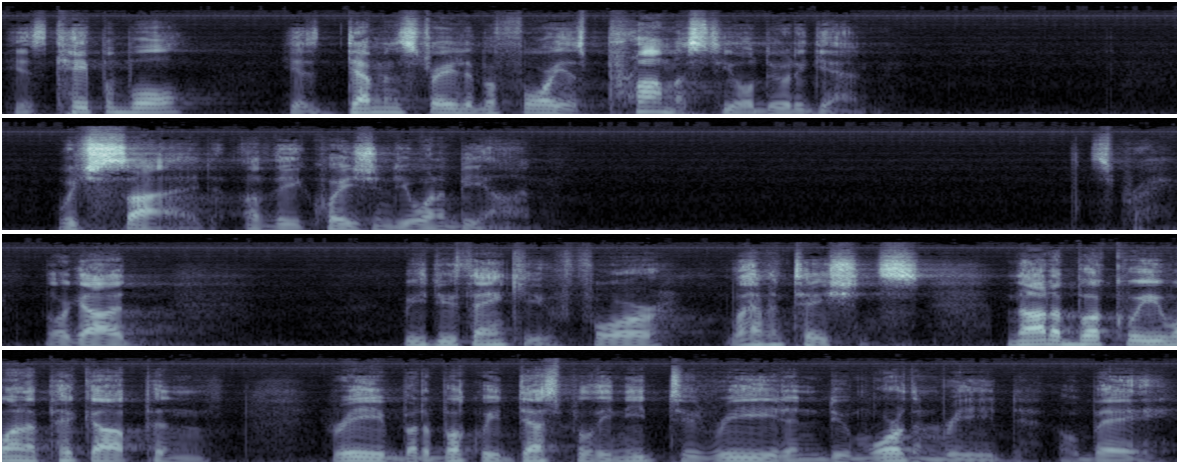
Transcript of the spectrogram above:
He is capable, he has demonstrated it before, he has promised he will do it again. Which side of the equation do you want to be on? Let's pray. Lord God, we do thank you for Lamentations. Not a book we want to pick up and read, but a book we desperately need to read and do more than read, obey.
